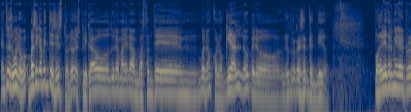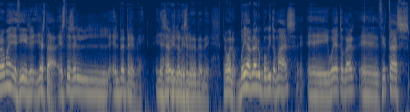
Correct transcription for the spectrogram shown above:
Entonces, bueno, básicamente es esto, ¿no? Explicado de una manera bastante, mm, bueno, coloquial, ¿no? Pero yo creo que se ha entendido. Podría terminar el programa y decir, ya está, este es el, el BPM. Ya sabéis lo que es el BPM. Pero bueno, voy a hablar un poquito más eh, y voy a tocar eh, ciertas,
